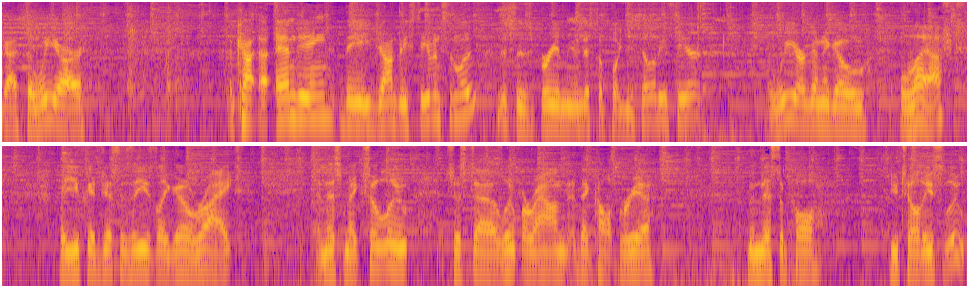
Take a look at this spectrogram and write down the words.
Guys, so we are uh, ending the John B. Stephenson loop. This is Berea Municipal Utilities here. We are gonna go left, but you could just as easily go right. And this makes a loop, just a loop around, they call it Berea Municipal Utilities Loop.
